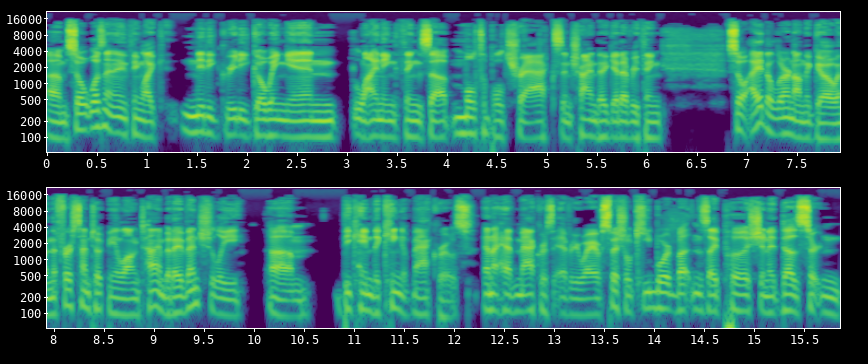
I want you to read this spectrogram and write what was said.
Um, so it wasn't anything like nitty gritty going in, lining things up, multiple tracks, and trying to get everything. So I had to learn on the go, and the first time took me a long time, but I eventually um, became the king of macros. And I have macros everywhere. I have special keyboard buttons I push, and it does certain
